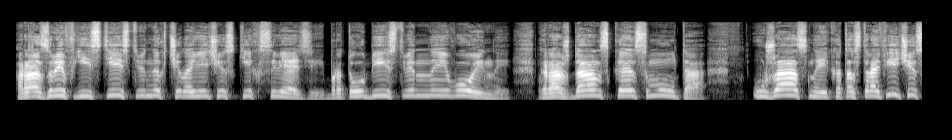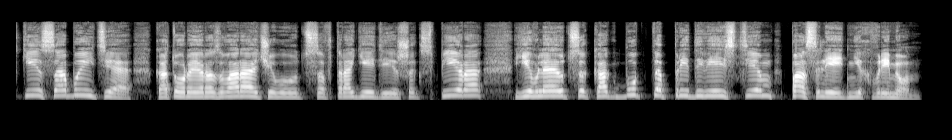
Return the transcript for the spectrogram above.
разрыв естественных человеческих связей, братоубийственные войны, гражданская смута, ужасные катастрофические события, которые разворачиваются в трагедии Шекспира, являются как будто предвестием последних времен.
